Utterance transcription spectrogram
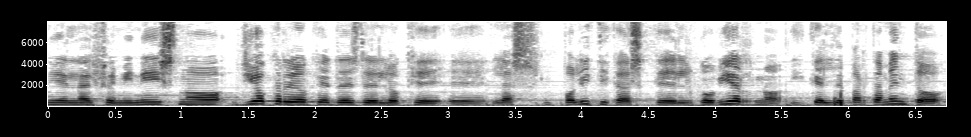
ni en el feminismo. Yo creo que desde lo que eh, las políticas que el Gobierno y que el Departamento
